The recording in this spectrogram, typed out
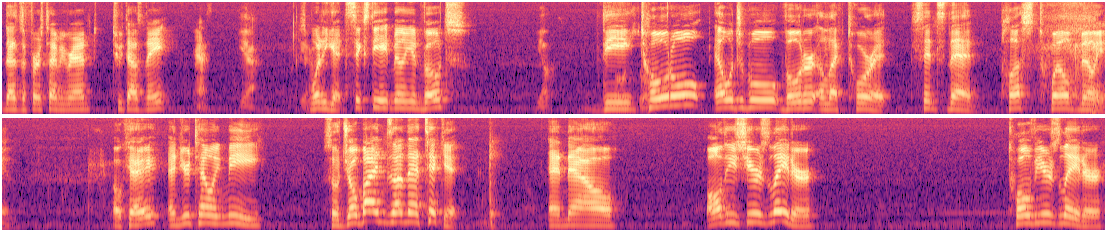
That's the first time he ran. 2008. Yeah. What did he get? 68 million votes. Yep. The so- total eligible voter electorate since then plus 12 million. Okay? And you're telling me so Joe Biden's on that ticket. And now all these years later 12 years later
